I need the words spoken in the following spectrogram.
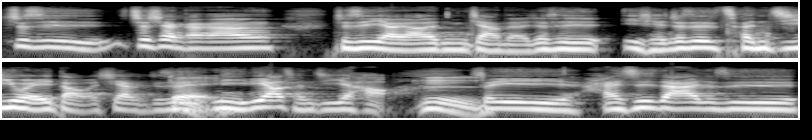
就是就像刚刚就是瑶瑶你讲的，就是以前就是成绩为导向，就是你一定要成绩好，嗯，所以还是大家就是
